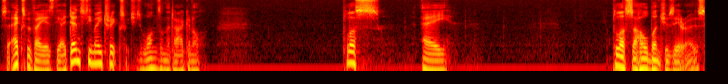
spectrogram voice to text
So x of a is the identity matrix, which is 1s on the diagonal, plus a plus a whole bunch of zeros.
